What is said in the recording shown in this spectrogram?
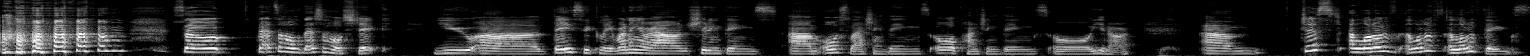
Um, so that's a whole that's a whole shtick. You are basically running around shooting things, um, or slashing things, or punching things, or you know, um, just a lot of a lot of a lot of things.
